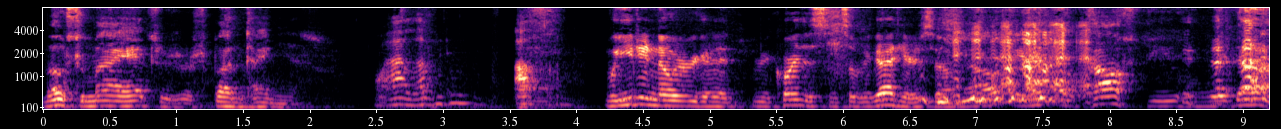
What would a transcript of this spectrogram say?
most of my answers are spontaneous. Wow, I love it. Awesome. Well, you didn't know we were going to record this until we got here, so No, it will cost you when we're done.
